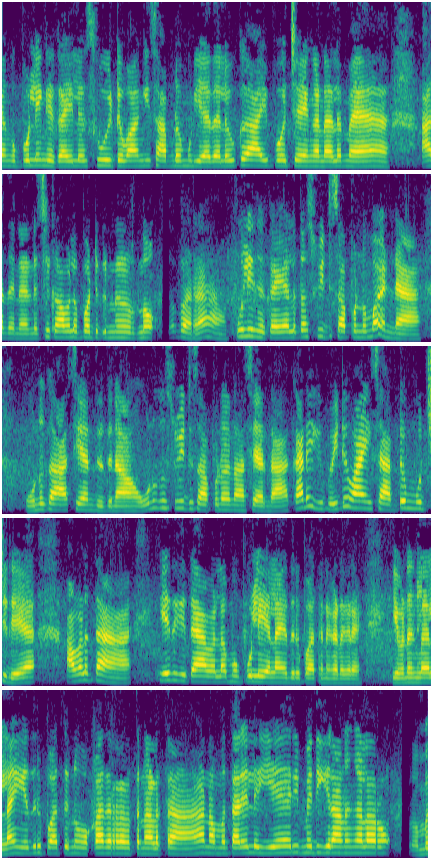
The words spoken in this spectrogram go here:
எங்கள் பிள்ளைங்க கையில் ஸ்வீட்டு வாங்கி சாப்பிட முடியாத அளவுக்கு ஆகி போச்சு எங்கள் நிலமை. அதை நினச்சி கவலைப்பட்டுக்கின்னு இருந்தோம். பாரு பிள்ளைங்க கையால் தான் ஸ்வீட் சாப்பிடணுமா என்ன? உனக்கு ஆசையாக இருந்ததுண்ணா உனக்கு ஸ்வீட்டு சாப்பிடணும்னு ஆசையாக இருந்தா கடைக்கு போயிட்டு வாங்கி சாப்பிட்டு முடிச்சிடு. அவ்வளோதான் எதுக்கு தேவையில்லாம பிள்ளையெல்லாம் எதிர்பார்த்துன்னு கிடக்குறேன். இவனுங்களெல்லாம் எதிர்பார்த்துன்னு உட்காந்துறதுனால தான் நம்ம தலையில் ஏறி மெதிக்கிறானுங்க எல்லாரும். ரொம்ப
